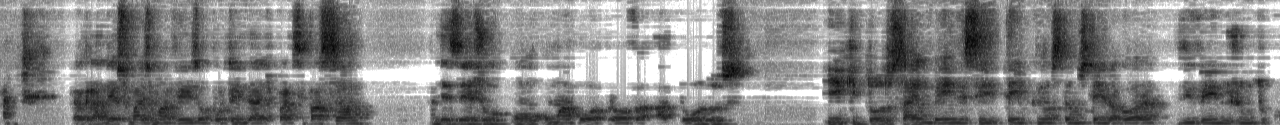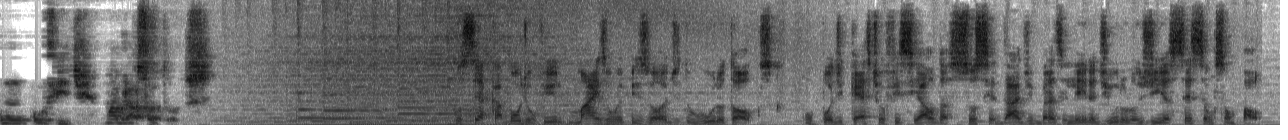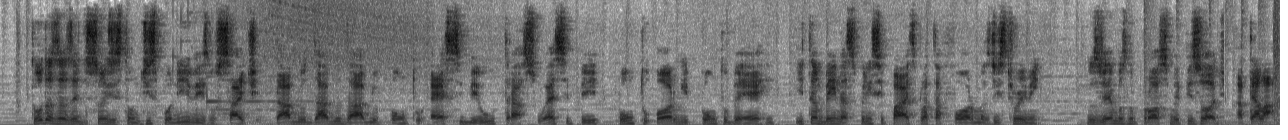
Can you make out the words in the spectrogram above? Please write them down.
Eu agradeço mais uma vez a oportunidade de participação, desejo um, uma boa prova a todos e que todos saiam bem desse tempo que nós estamos tendo agora, vivendo junto com o Covid. Um abraço a todos. Você acabou de ouvir mais um episódio do UroTalks, o podcast oficial da Sociedade Brasileira de Urologia Seção São Paulo. Todas as edições estão disponíveis no site www.sbu-sp.org.br e também nas principais plataformas de streaming. Nos vemos no próximo episódio. Até lá!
